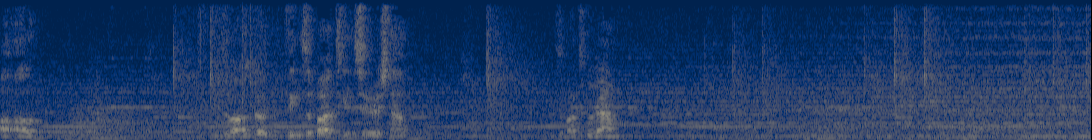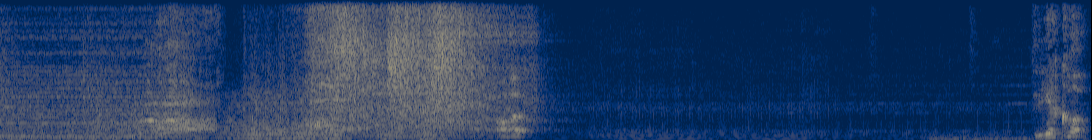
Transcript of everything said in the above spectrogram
Uh oh. Things about to. Things about to get serious now. About to go down. Oh, Did he get cut?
